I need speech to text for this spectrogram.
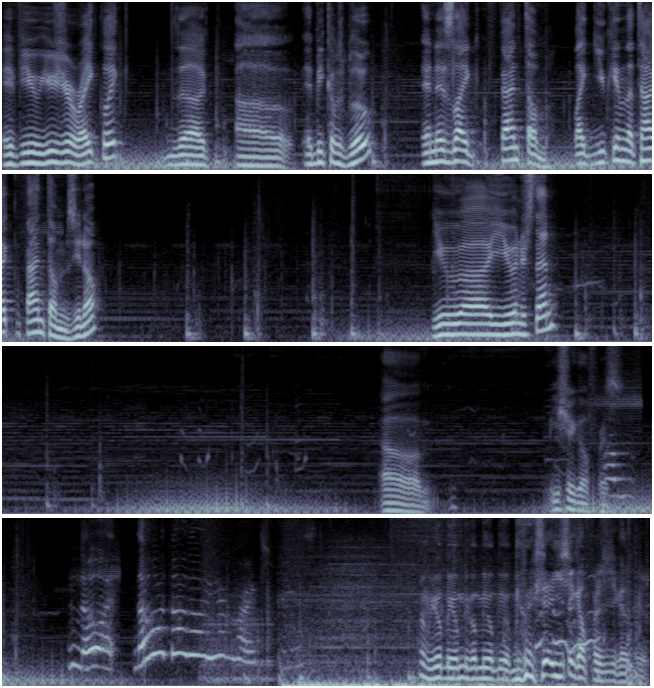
If you use your right click, the uh it becomes blue and it's like phantom. Like you can attack phantoms, you know? You uh you understand? Oh you should go first. Um, no, no, no, no, you're more experienced. Milo, Milo, Milo, Milo, Milo, Milo. You should go first, you should go first.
